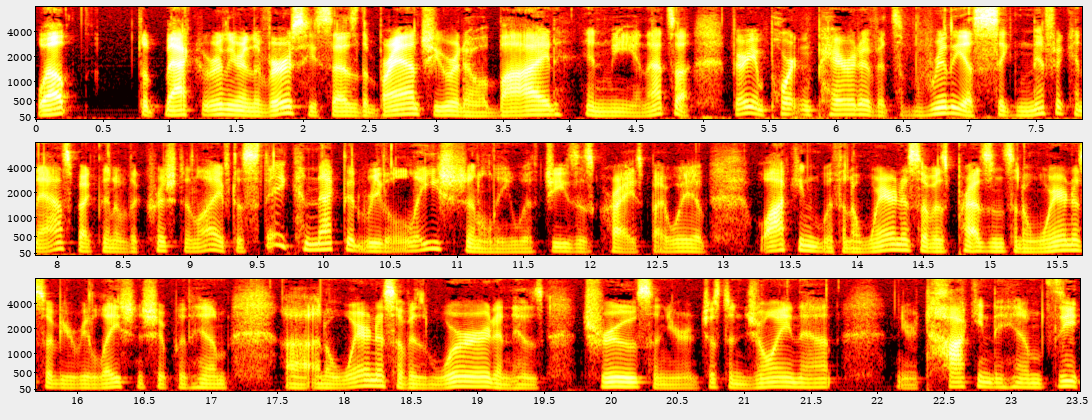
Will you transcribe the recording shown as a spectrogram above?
Well, the back earlier in the verse he says the branch you are to abide in me. And that's a very important imperative. It's really a significant aspect then of the christian life to stay connected relationally with jesus christ by way of walking with an awareness of his presence an awareness of your relationship with him uh, an awareness of his word and his truths and you're just enjoying that and you're talking to him. See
